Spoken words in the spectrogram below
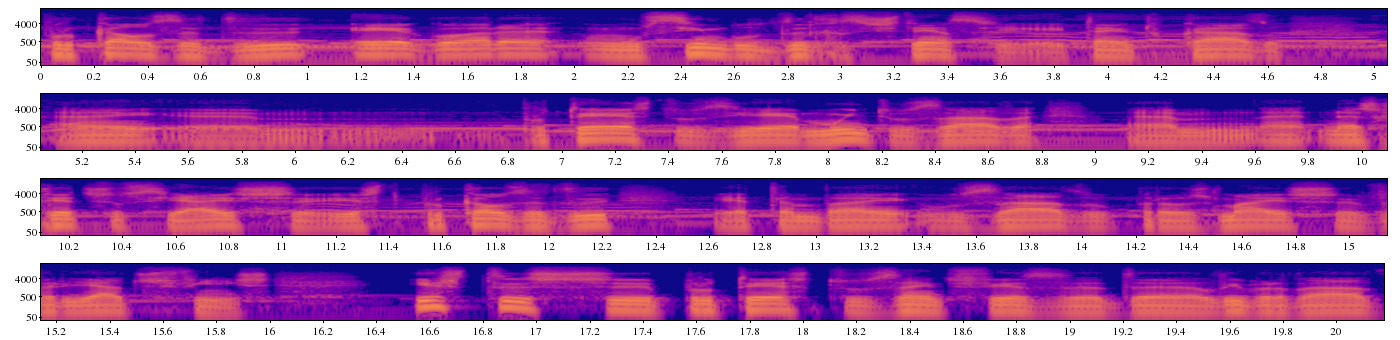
por causa de, é agora um símbolo de resistência e tem tocado em um, protestos e é muito usada um, nas redes sociais. Este por causa de é também usado para os mais variados fins. Estes eh, protestos em defesa da liberdade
